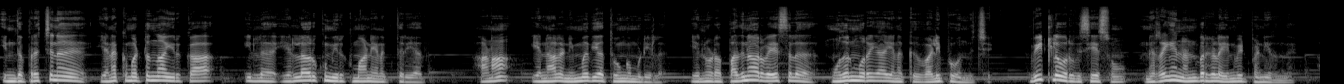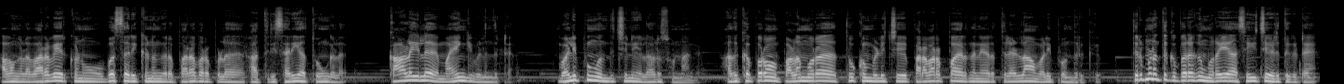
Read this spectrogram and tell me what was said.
இந்த பிரச்சனை எனக்கு மட்டும்தான் இருக்கா? இல்லை எல்லாருக்கும் இருக்குமான்னு எனக்கு தெரியாது. ஆனால் என்னால் நிம்மதியாக தூங்க முடியல. என்னோட பதினாறு வயசில் முதன்முறையாக எனக்கு வலிப்பு வந்துச்சு. வீட்டில் ஒரு விசேஷம். நிறைய நண்பர்களை இன்வைட் பண்ணியிருந்தேன். அவங்கள வரவேற்கணும் உபசரிக்கணுங்கிற பரபரப்பில் ராத்திரி சரியாக தூங்கலை. காலையில் மயங்கி விழுந்துட்டேன். வலிப்பும் வந்துச்சுன்னு எல்லாரும் சொன்னாங்க. அதுக்கப்புறம் பலமுறை தூக்கம் விழிச்சு பரபரப்பாக இருந்த நேரத்துல எல்லாம் வலிப்பு வந்திருக்கு. திருமணத்துக்கு பிறகு முறையாக சிகிச்சை எடுத்துக்கிட்டேன்.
